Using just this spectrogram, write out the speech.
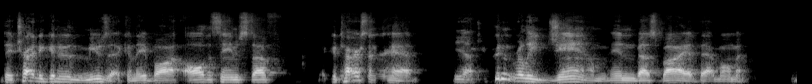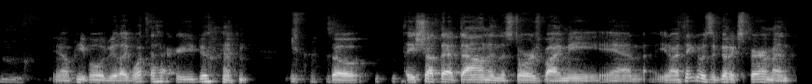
They tried to get into the music, and they bought all the same stuff that Guitar Center had. Yeah, you couldn't really jam in Best Buy at that moment. Mm. You know, people would be like, "What the heck are you doing?" so they shut that down in the stores by me, and you know, I think it was a good experiment.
